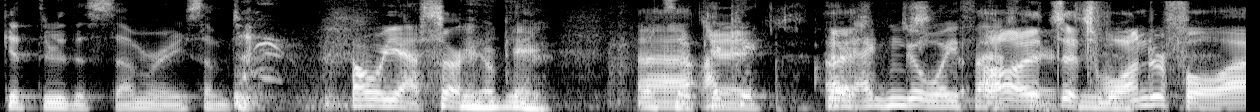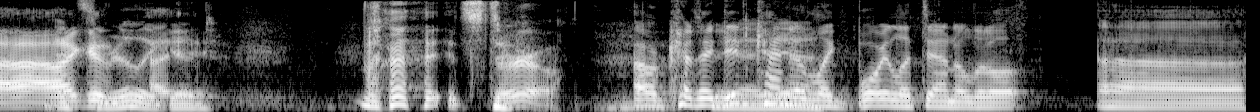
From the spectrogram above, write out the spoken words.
get through the summary sometime. Oh, yeah, sorry. Okay. That's Uh, I, okay. can, I, I can go way faster. Oh, it's it's wonderful. I, It's I can, really I- good. it's thorough. Oh, because I did Yeah, kind of yeah. like boil it down a little. Uh,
